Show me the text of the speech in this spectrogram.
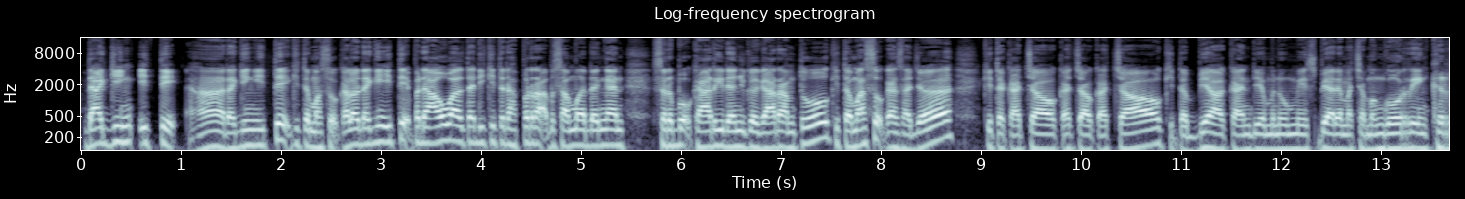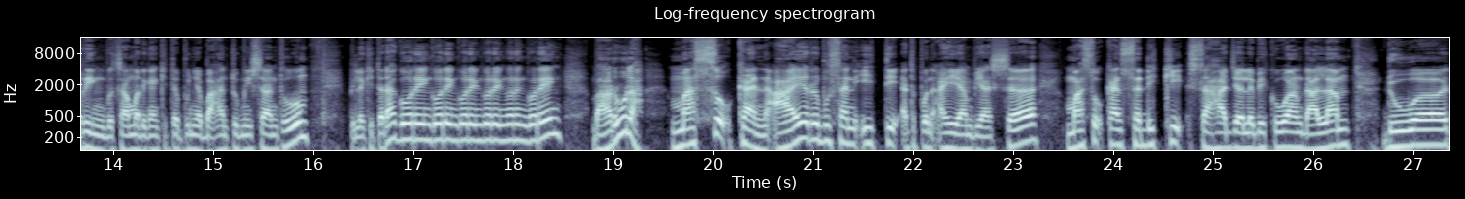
daging itik. Ha, daging itik kita masuk. Kalau daging itik pada awal tadi kita dah perak bersama dengan serbuk kari dan juga garam tu, kita masukkan saja. Kita kacau, kacau, kacau. Kita biarkan dia menumis, biar dia macam menggoreng kering bersama dengan kita punya bahan tumisan tu. Bila kita dah goreng, goreng, goreng, goreng, goreng, goreng, barulah masukkan air rebusan itik ataupun air yang biasa masukkan sedikit sahaja lebih kurang dalam dua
